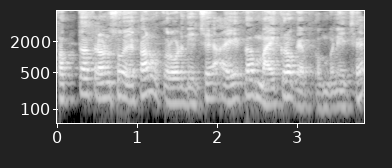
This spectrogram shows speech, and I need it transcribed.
ફક્ત ત્રણસો એકાણું કરોડની છે. આ એક માઇક્રો કેપ કંપની છે.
